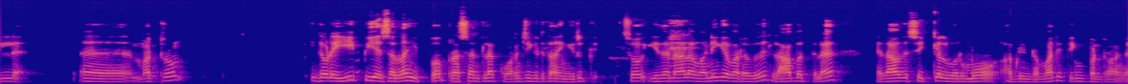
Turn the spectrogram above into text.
இல்லை. மற்றும் இதோட இபிஎஸ் எல்லாம் இப்போ ப்ரெசண்ட்டில் குறைஞ்சிக்கிட்டு தான் இருக்குது ஸோ இதனால் வணிக வரவு லாபத்தில் ஏதாவது சிக்கல் வருமோ அப்படின்ற மாதிரி திங்க் பண்ணுறாங்க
